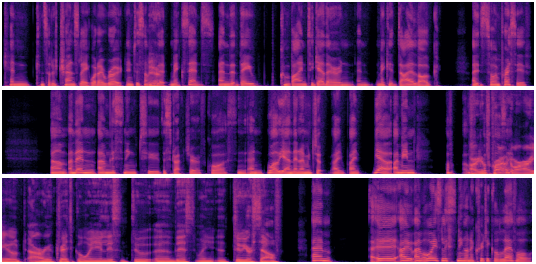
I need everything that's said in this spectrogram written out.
can can sort of translate what I wrote into something that makes sense and that they combine together and and make a dialogue. It's so impressive. Um, and then I'm listening to the structure, of course, and, and well, yeah, and then I'm, I, I, yeah, I mean, of, of, are you proud or are you are you critical when you listen to uh, this when you, uh, to yourself? Um, uh, I, am always listening on a critical level,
